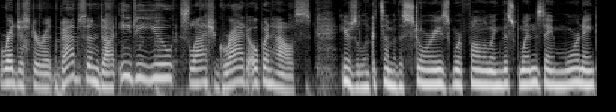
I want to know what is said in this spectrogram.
Register at babson.edu slash grad open house. Here's a look at some of the stories we're following this Wednesday morning.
